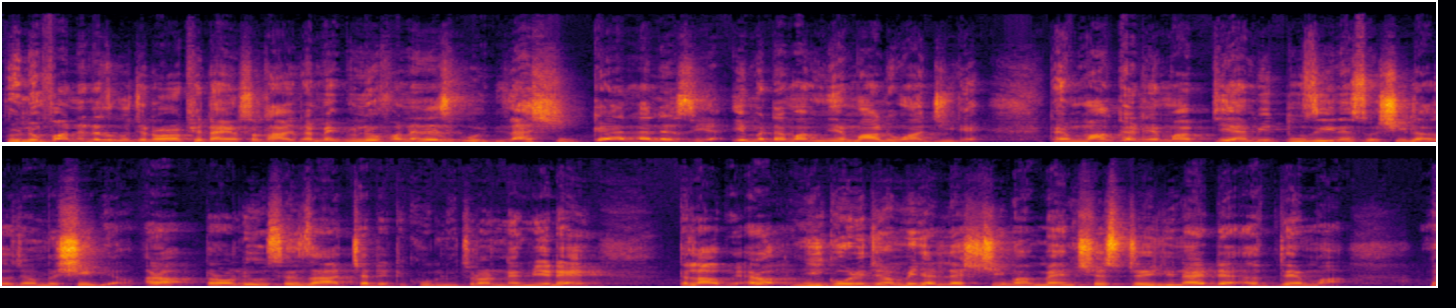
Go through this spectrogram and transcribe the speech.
Bruno Fernandes ကိုကျွန်တော်တို့ဖြစ်နိုင်ရဆက်ထားတယ်ဒါပေမဲ့ Bruno Fernandes ကိုလက်ရှိကမ်းလန်းတဲ့စီကအင်မတန်မှမြင်မာလုံးဝကြီးတယ်ဒါ market ထဲမှာပြန်ပြီးသူ့ဈေးနဲ့ဆိုရှိလားဆိုကျွန်တော်မရှိပြန်အဲ့တော့တော်တော်လေးကိုစဉ်းစားချက်တဲ့တခုလို့ကျွန်တော်နာမည်နဲ့ဒီလောက်ပဲအဲ့တော့ညီကိုတွေကျွန်တော်မြင်ကြလက်ရှိမှာ Manchester United အသင်းမှာမ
